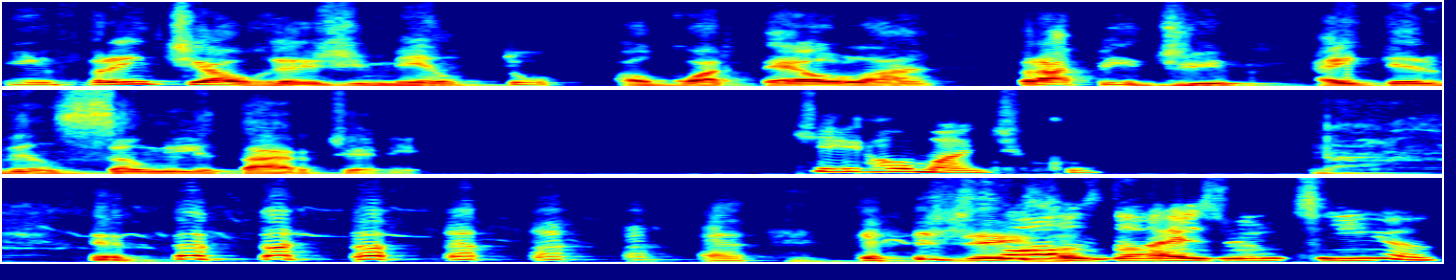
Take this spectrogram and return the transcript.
em frente ao regimento, ao quartel lá, para pedir a intervenção militar, Jenny. Que romântico. Só os dois juntinhos.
